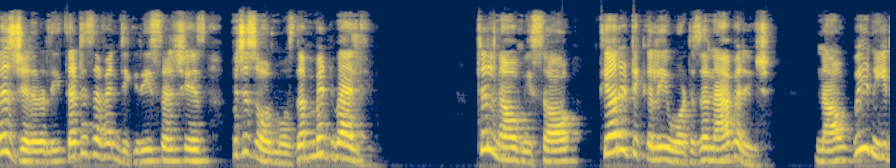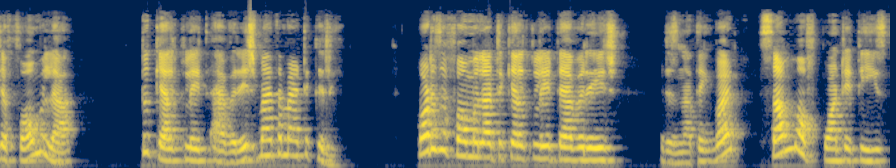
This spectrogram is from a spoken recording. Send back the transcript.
is generally 37 degrees Celsius, which is almost the mid value. Till now we saw theoretically what is an average. Now we need a formula to calculate average mathematically. What is the formula to calculate average? It is nothing but sum of quantities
